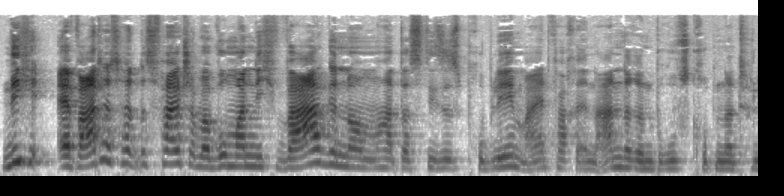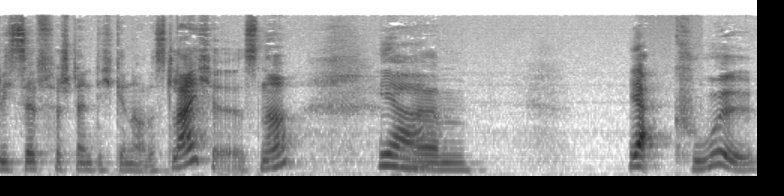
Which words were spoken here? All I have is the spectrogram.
nicht erwartet hat, ist falsch, aber wo man nicht wahrgenommen hat, dass dieses Problem einfach in anderen Berufsgruppen natürlich selbstverständlich genau das gleiche ist, ne? Ja. Ähm, ja. Cool.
